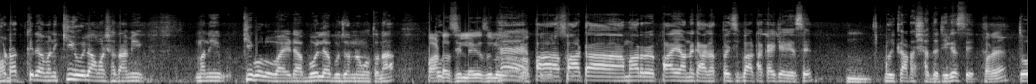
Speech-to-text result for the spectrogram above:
হঠাৎ করে মানে কি হইল আমার সাথে আমি মানে কি বলব ভাই এটা বইলা বোঝানোর মতো না পাটা ছিলে গেছিল হ্যাঁ। পাটা আমার পায়ে অনেক আঘাত পাইছি পাটা কাইটা গেছে হুম। ওই কাটার সাথে ঠিক আছে? তো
